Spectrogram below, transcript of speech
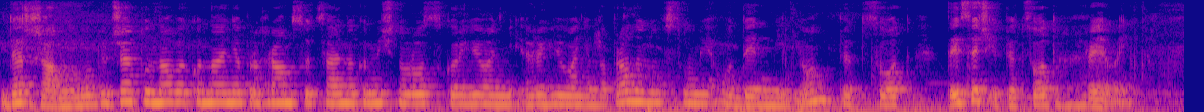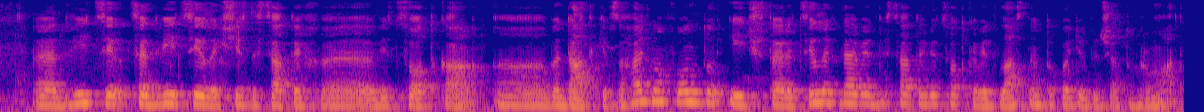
державному бюджету на виконання програм соціально-економічного розвитку регіонів направлено в сумі 1 мільйон 500 тисяч і 500 гривень. Е, Це 2,6% е, видатків загального фонду і 4,9% від власних доходів бюджету громади.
